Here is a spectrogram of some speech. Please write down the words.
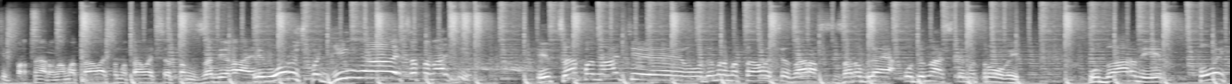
хід партнеру на металицю. Металиця там забігає ліворуч, падіння! І це пенальті. І це пенальті. Володимир Металиця зараз заробляє 11-метровий удар і полить.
